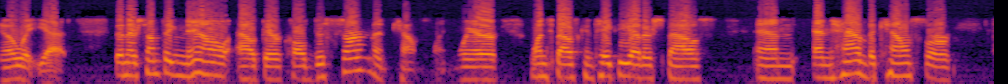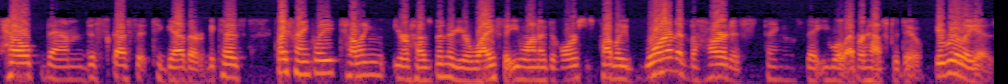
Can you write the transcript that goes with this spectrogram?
know it yet, then there's something now out there called discernment counseling, where one spouse can take the other spouse and and have the counselor help them discuss it together because quite frankly, telling your husband or your wife that you want a divorce is probably one of the hardest things that you will ever have to do. It really is.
